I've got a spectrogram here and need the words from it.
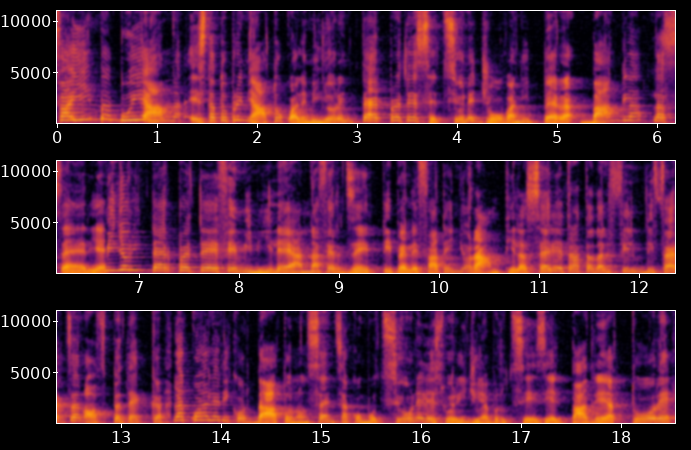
Fahim Bouyan è stato premiato quale migliore interprete sezione giovani per Bangla la serie. Miglior interprete femminile Anna Ferzetti per Le fate ignoranti, la serie tratta dal film di Ferzan Ozpetek, la quale ha ricordato non senza commozione le sue origini abruzzesi e il padre attore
